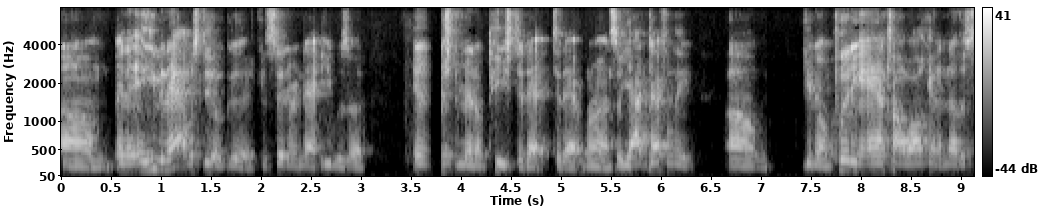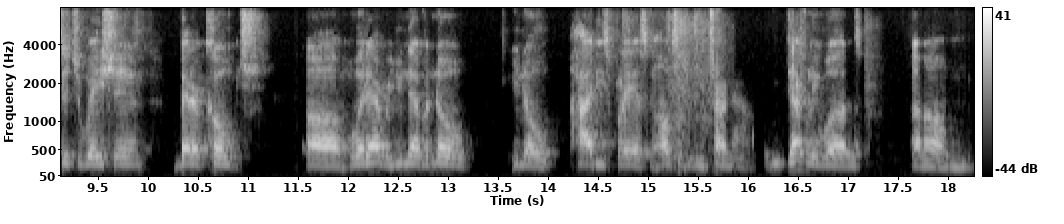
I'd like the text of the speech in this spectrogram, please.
um, and even that was still good considering that he was a instrumental piece to that to that run. So yeah, I definitely um, you know putting Antoine Walker in another situation, better coach, um, whatever. You never know, you know how these players can ultimately turn out. He definitely was um,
